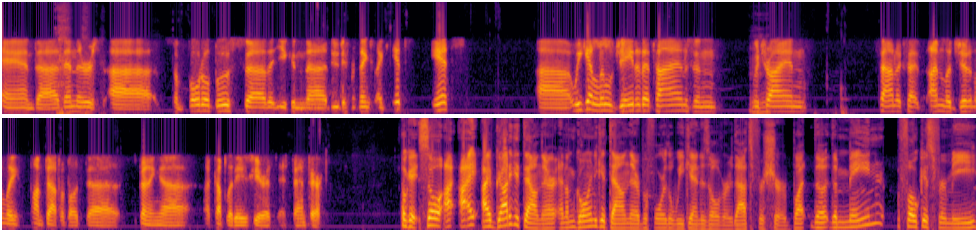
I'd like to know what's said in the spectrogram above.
and uh, then there's uh, some photo booths uh, that you can uh, do different things. Like it's it's uh, we get a little jaded at times, and we Mhm. try and sound excited. I'm legitimately pumped up about uh, spending uh, a couple of days here at, at Fanfare. Okay, so I, I I've got to get down there, and I'm going to get down there before the weekend is over. That's for sure. But the the main focus for me,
